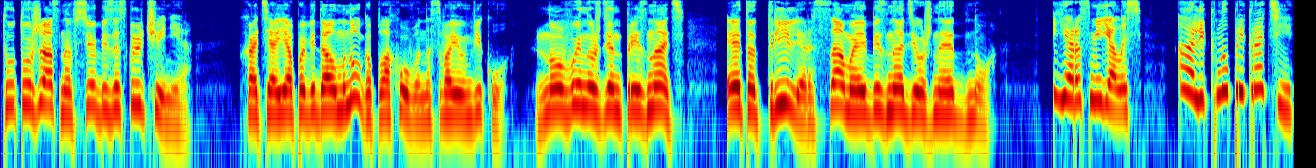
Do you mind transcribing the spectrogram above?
Тут ужасно все без исключения. Хотя я повидал много плохого на своем веку. Но вынужден признать, этот триллер – самое безнадежное дно. Я рассмеялась. «Алик, ну прекрати!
